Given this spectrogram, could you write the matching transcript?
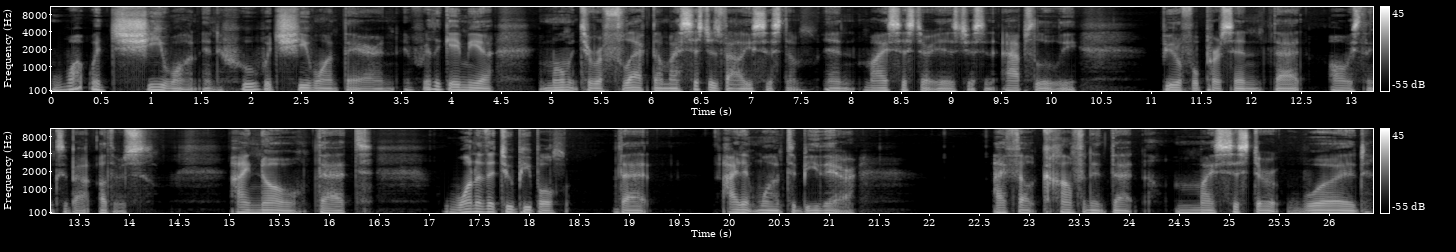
what would she want and who would she want there? And it really gave me a moment to reflect on my sister's value system. And my sister is just an absolutely beautiful person that always thinks about others. I know that one of the two people that I didn't want to be there, I felt confident that my sister would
